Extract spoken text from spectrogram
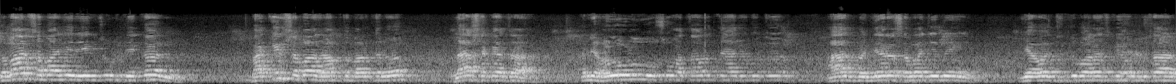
समाज समाजेर एकजूट देखन बाकी समाज हा तमार ला सकायचा आणि हळूहळू असं वातावरण तयार होतं आज बंजारा समाजाने यावर जितू महाराज केल्यानुसार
